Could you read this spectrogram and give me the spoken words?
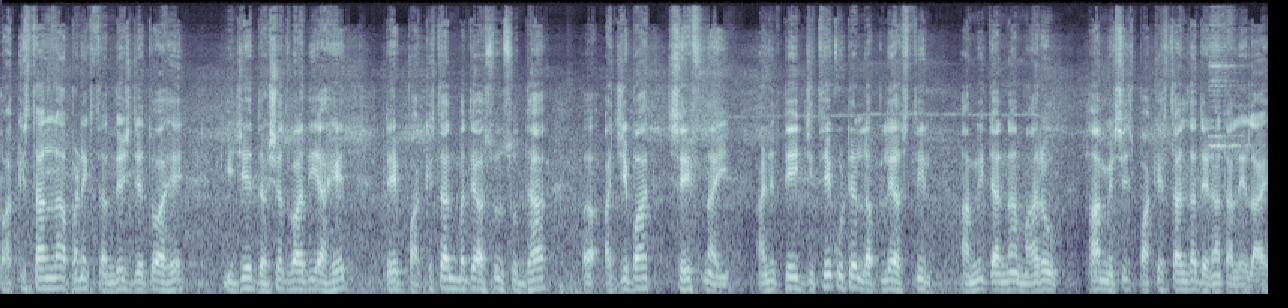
पाकिस्तानला आपण एक संदेश देतो आहे की जे दहशतवादी आहेत ते पाकिस्तानमध्ये असूनसुद्धा अजिबात सेफ नाही. आणि ते जिथे कुठे लपले असतील आम्ही त्यांना मारू हा मेसेज पाकिस्तानला देण्यात आलेला आहे.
